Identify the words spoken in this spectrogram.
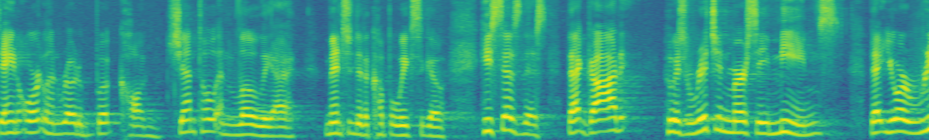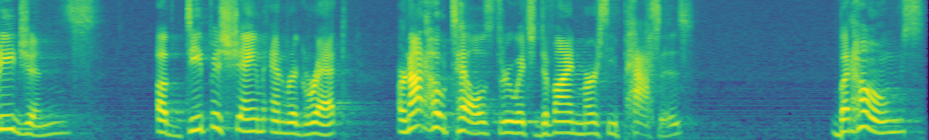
Dane Ortlund wrote a book called Gentle and Lowly. I mentioned it a couple weeks ago. He says this that God, who is rich in mercy, means that your regions of deepest shame and regret are not hotels through which divine mercy passes, but homes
